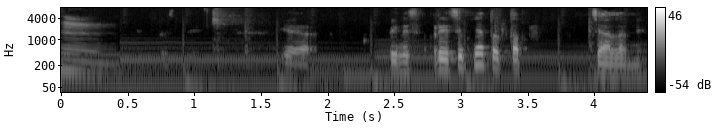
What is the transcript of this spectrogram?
Hmm. Gitu sih. Ya prinsip- prinsipnya tetap jalan ya.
